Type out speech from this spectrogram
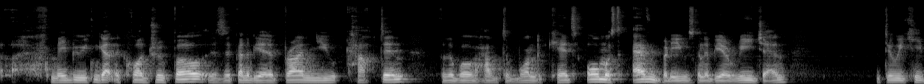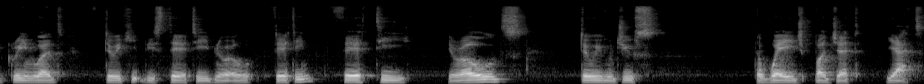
Maybe we can get the quadruple. Is it going to be a brand new captain? for the Wolverhampton Wonderkids. Almost everybody was going to be a regen. Do we keep Greenwood? Do we keep these 13 year old, 13, 30 year olds? Do we reduce the wage budget yet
